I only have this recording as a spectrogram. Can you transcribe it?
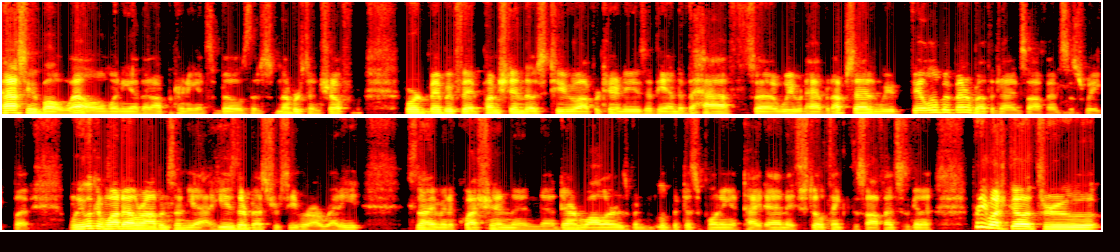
passing the ball well when he had that opportunity against the Bills. Those numbers didn't show for. Maybe if they'd punched in those two opportunities at the end of the half, so we would have an upset and we'd feel a little bit better about the Giants offense this week. But when you look at Wan'Dale Robinson, yeah, he's their best receiver already. It's not even a question. And uh, Darren Waller has been a little bit disappointing at tight end. I still think this offense is going to pretty much go through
